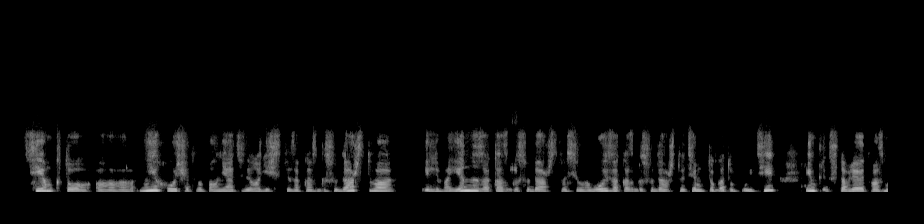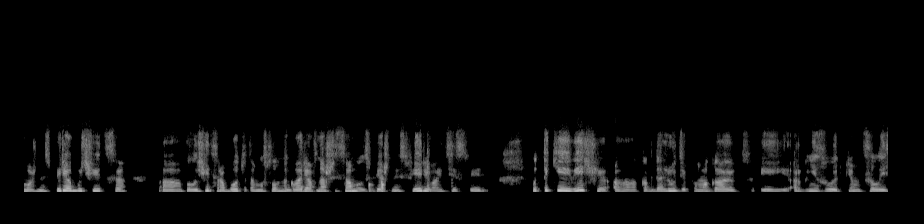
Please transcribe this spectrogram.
тем, кто э, не хочет выполнять идеологический заказ государства или военный заказ государства, силовой заказ государства, тем, кто готов уйти, им предоставляют возможность переобучиться, а, получить работу, там, условно говоря, в нашей самой успешной сфере, в IT-сфере. Вот такие вещи, а, когда люди помогают и организуют прям целые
